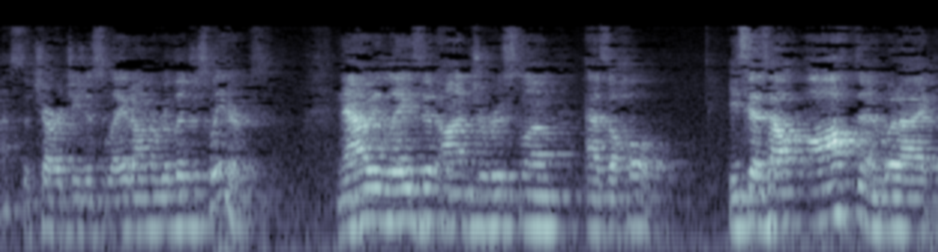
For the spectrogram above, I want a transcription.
That's the charge he just laid on the religious leaders. Now he lays it on Jerusalem as a whole. He says, How often would I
